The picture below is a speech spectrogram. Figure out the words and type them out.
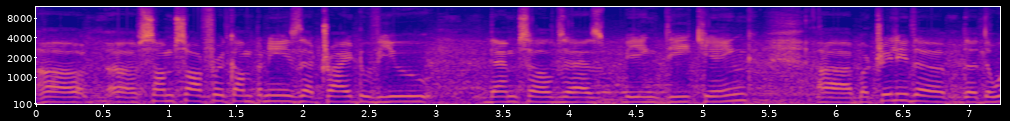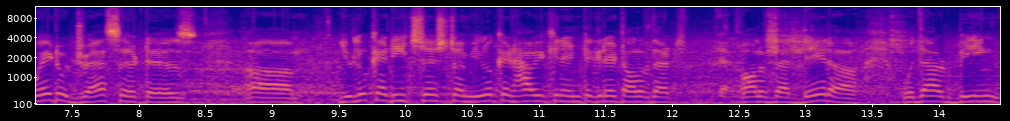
uh, uh some software companies that try to view themselves as being the king, uh, but really the, the, the, way to address it is um, you look at each system, you look at how you can integrate all of that, all of that data without being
